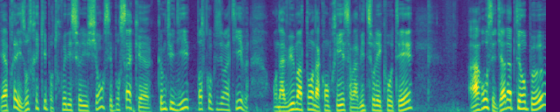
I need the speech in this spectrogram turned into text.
Et après, les autres équipes ont trouvé des solutions. C'est pour ça que, comme tu dis, pas de conclusion hâtive. On a vu maintenant, on a compris, ça va vite sur les côtés. Arrow s'est déjà adapté un peu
